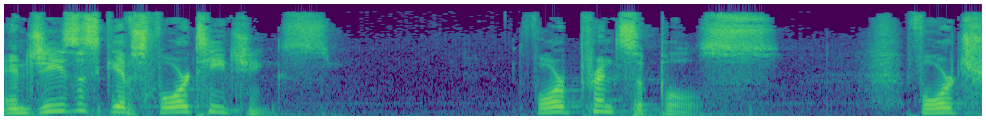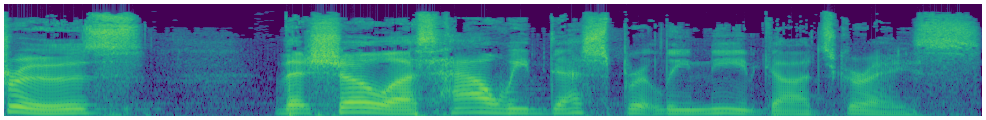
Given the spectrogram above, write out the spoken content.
And Jesus gives four teachings, four principles, four truths that show us how we desperately need God's grace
